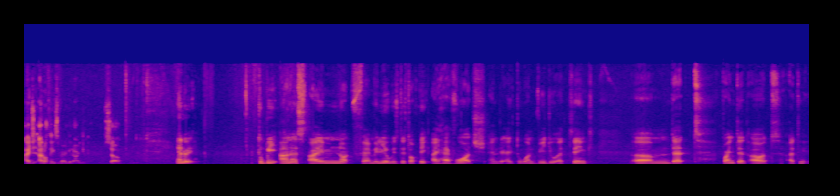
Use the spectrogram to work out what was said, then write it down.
I, just, I don't think it's a very good argument. So anyway, to be honest, I'm not familiar with the topic. I have watched and reacted to one video, I think, um, that pointed out, I think,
